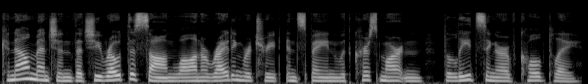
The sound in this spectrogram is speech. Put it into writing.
Canal mentioned that she wrote the song while on a writing retreat in Spain with Chris Martin, the lead singer of Coldplay.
